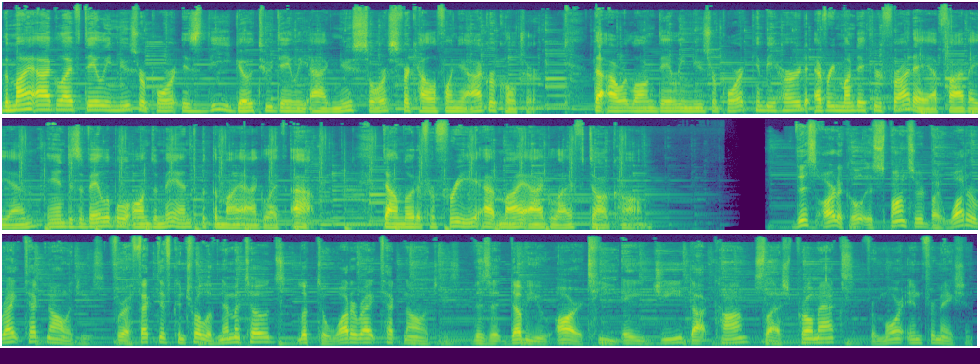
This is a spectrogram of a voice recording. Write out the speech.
The My Ag Life Daily News Report is the go to daily ag news source for California agriculture. The hour long daily news report can be heard every Monday through Friday at 5 a.m. and is available on demand with the My Ag Life app. Download it for free at myaglife.com. This article is sponsored by Water-Right Technologies. For effective control of nematodes, look to Water-Right Technologies. Visit wrtag.com slash promax for more information.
